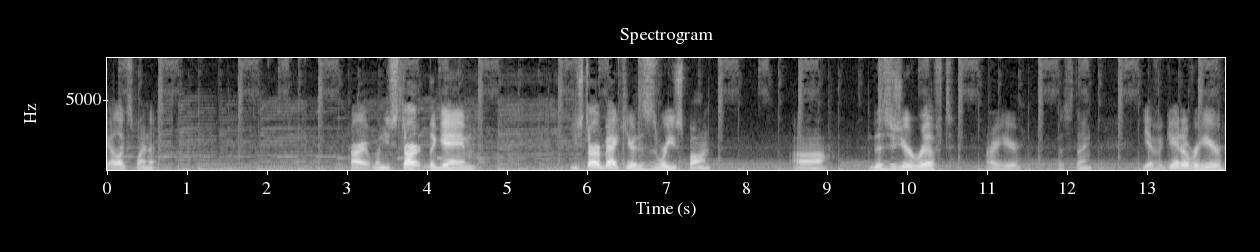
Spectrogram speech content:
Yeah, I'll explain it. Alright, when you start the game, you start back here. This is where you spawn. Uh, this is your rift right here. This thing. You have a gate over here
